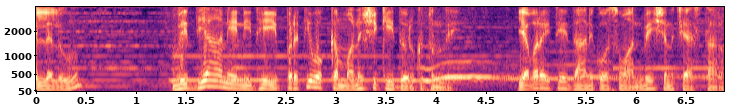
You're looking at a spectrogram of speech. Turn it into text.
పిల్లలు విద్య అనే నిధి ప్రతి ఒక్క మనిషికి దొరుకుతుంది. ఎవరైతే దానికోసం అన్వేషణ చేస్తారో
